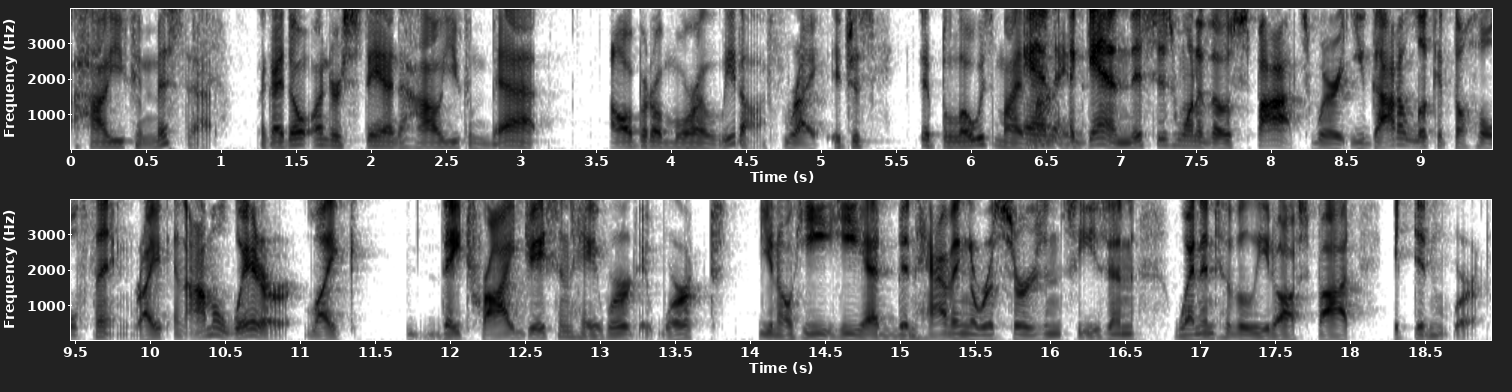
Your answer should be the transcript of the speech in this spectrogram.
how you can miss that. Like I don't understand how you can bat Albert Almora leadoff. Right. It just it blows my and mind. And again, this is one of those spots where you got to look at the whole thing, right? And I'm aware, like, they tried Jason Heyward. It worked. You know, he he had been having a resurgent season, went into the leadoff spot. It didn't work.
